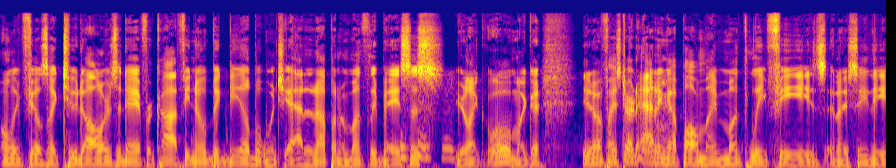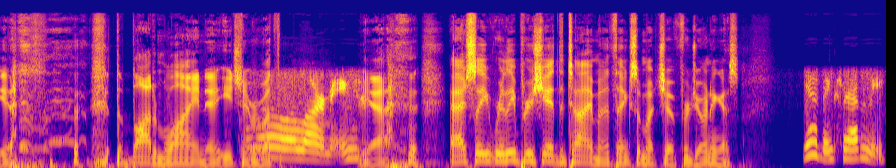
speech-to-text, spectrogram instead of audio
only feels like $2 a day for coffee, no big deal. But once you add it up on a monthly basis, you're like, oh my God. You know, if I start adding up all my monthly fees and I see the. Uh, the bottom line uh, each and every month. Alarming. Yeah. Ashley, really appreciate the time. Uh, thanks so much uh, for joining us. Yeah, thanks for having me.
